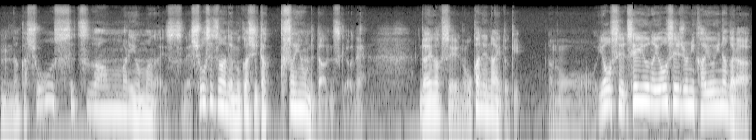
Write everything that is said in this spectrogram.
なんか小説はあんまり読まないですね。小説はね、昔たくさん読んでたんですけどね。大学生のお金ない時、あの、養成、声優の養成所に通いながら、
